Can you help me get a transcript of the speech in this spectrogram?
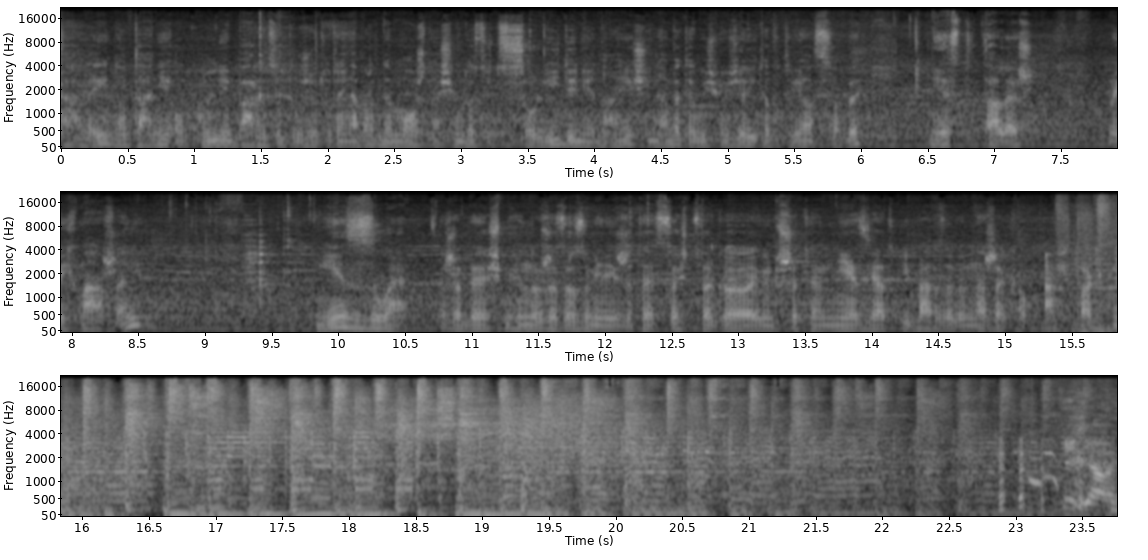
dalej, no danie ogólnie bardzo duże. Tutaj naprawdę można się dosyć solidnie najeść i nawet jakbyśmy wzięli to w dwie osoby, jest talerz moich marzeń. Nie jest złe, żebyśmy się dobrze zrozumieli, że to jest coś, czego jakbym przy tym nie zjadł i bardzo bym narzekał. Aż tak nie. Wiedziałem,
